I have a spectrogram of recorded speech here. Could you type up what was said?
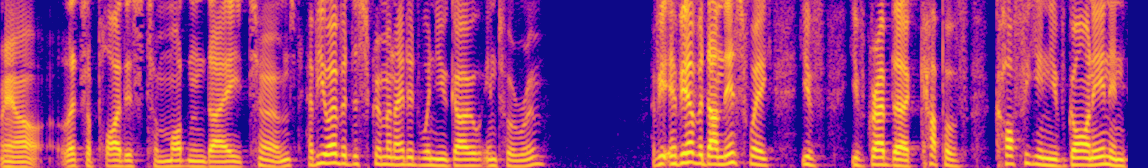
Now, let's apply this to modern day terms. Have you ever discriminated when you go into a room? Have you, have you ever done this where you've, you've grabbed a cup of coffee and you've gone in and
